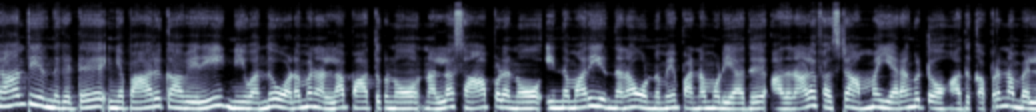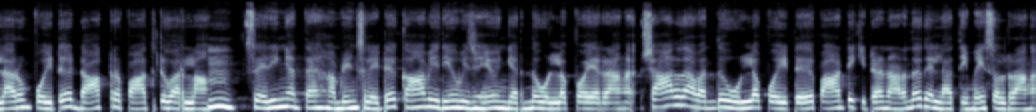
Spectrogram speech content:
சாந்தி இருந்துகிட்டு இங்க பாரு காவேரி நீ வந்து உடம்ப நல்லா பாத்துக்கணும் நல்லா சாப்பிடணும். இந்த மாதிரி இருந்தனா ஒண்ணுமே பண்ண முடியாது. அதனால ஃபர்ஸ்ட் அம்மா இறங்கட்டும். அதுக்கப்புறம் நம்ம எல்லாரும் போயிட்டு டாக்டரை பார்த்துட்டு வரலாம். ம் சரிங்க அப்படின்னு சொல்லிட்டு காவேரியும் விஜயும் இங்க இருந்து உள்ள போயிடுறாங்க. சாரதா வந்து உள்ள போயிட்டு பாட்டி கிட்ட நடந்தது எல்லாத்தையுமே சொல்றாங்க.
